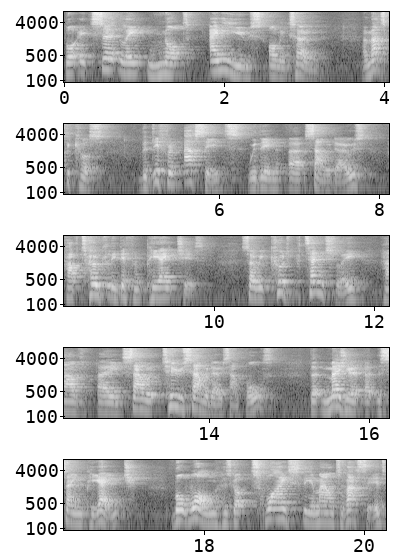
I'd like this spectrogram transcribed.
but it's certainly not any use on its own. And that's because the different acids within uh, sourdoughs have totally different pHs. So we could potentially have a sour, two sourdough samples that measure at the same pH, but one has got twice the amount of acid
